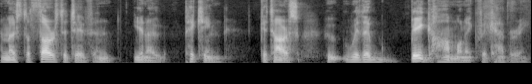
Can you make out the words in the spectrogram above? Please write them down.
and most authoritative and, you know, picking guitarist who with a big harmonic vocabulary.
